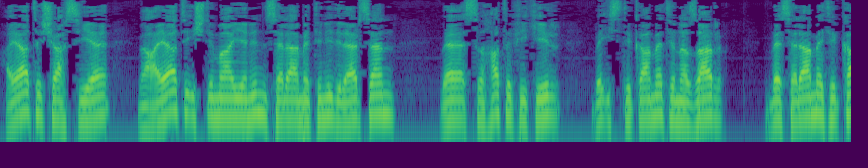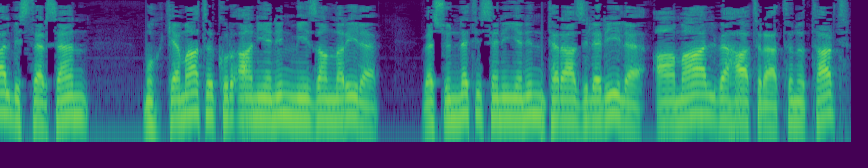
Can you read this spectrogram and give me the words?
hayatı şahsiye ve hayat-ı içtimaiyenin selametini dilersen ve sıhhat-ı fikir ve istikamet-i nazar ve selameti kalp istersen muhkemat-ı Kur'aniyenin mizanlarıyla ve sünnet-i seniyyenin terazileriyle amal ve hatıratını tart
